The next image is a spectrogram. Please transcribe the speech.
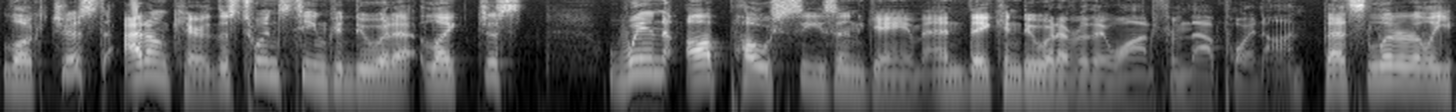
Look, just I don't care. This Twins team can do it. At, like just win a postseason game, and they can do whatever they want from that point on. That's literally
